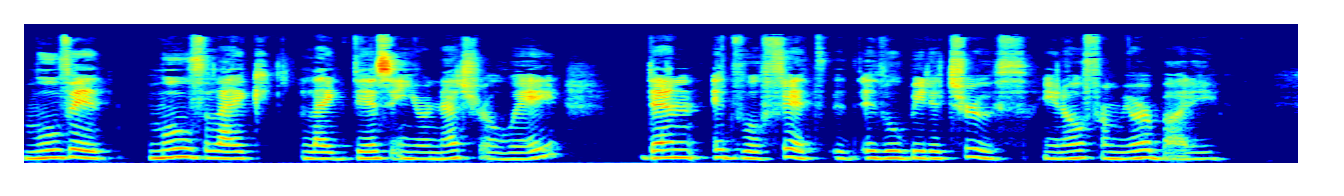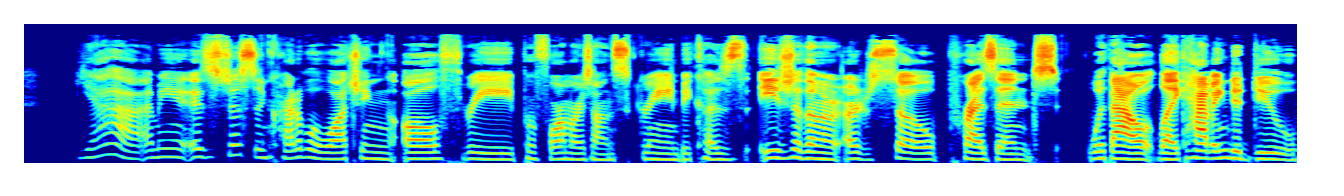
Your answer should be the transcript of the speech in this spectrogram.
move it move like like this in your natural way then it will fit. It, it will be the truth you know from your body. Yeah, I mean, it's just incredible watching all three performers on screen because each of them are, so present without like having to do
